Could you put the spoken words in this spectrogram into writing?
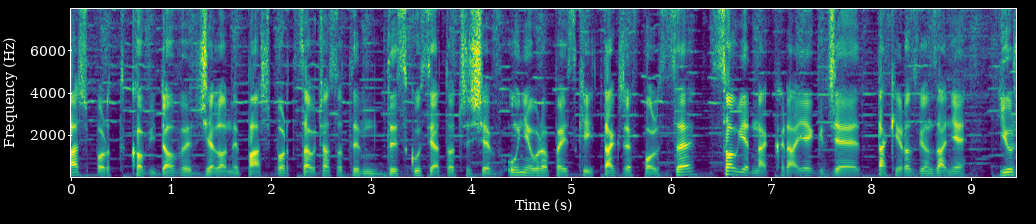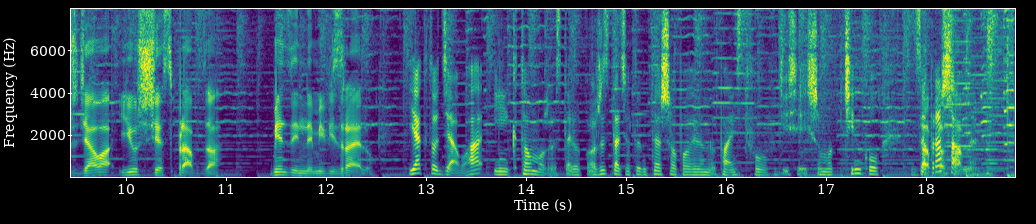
paszport covidowy, zielony paszport, cały czas o tym dyskusja toczy się w Unii Europejskiej, także w Polsce. Są jednak kraje, gdzie takie rozwiązanie już działa i już się sprawdza, między innymi w Izraelu. Jak to działa i kto może z tego korzystać, o tym też opowiemy Państwu w dzisiejszym odcinku. Zapraszamy. Zapraszamy.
